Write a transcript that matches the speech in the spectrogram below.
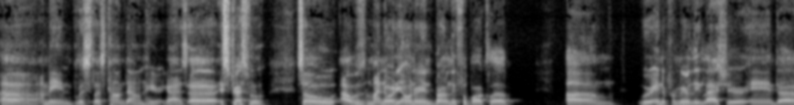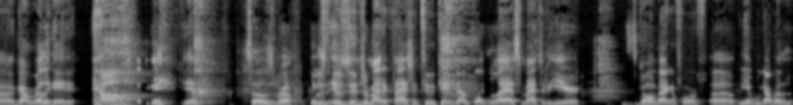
Uh, I mean, let's let's calm down here, guys. Uh, it's stressful. So I was minority owner in Burnley Football Club. Um, we were in the Premier League last year and uh, got relegated. Oh, yeah. So it was rough. It was it was in dramatic fashion too. It came down to like the last match of the year. It's going back and forth. Uh, yeah, we got rele-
